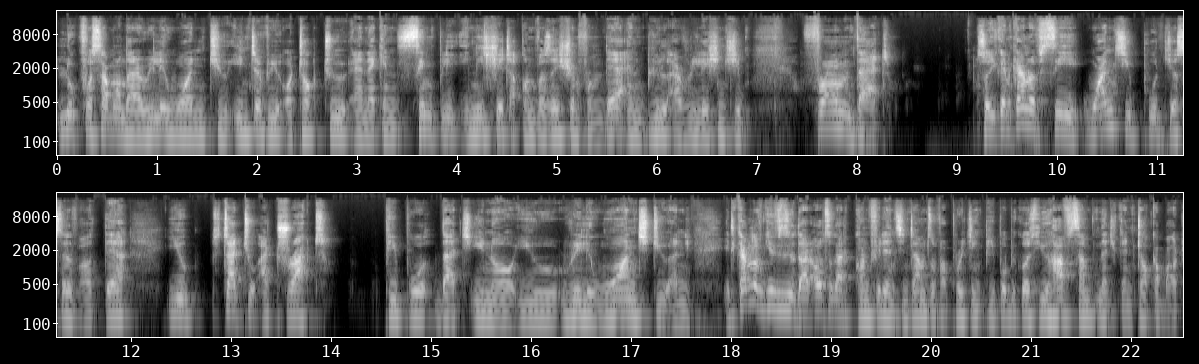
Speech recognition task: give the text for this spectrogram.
look for someone that I really want to interview or talk to, and I can simply initiate a conversation from there and build a relationship from that. So you can kind of see once you put yourself out there, you start to attract people that you know you really want to and it kind of gives you that also that confidence in terms of approaching people because you have something that you can talk about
